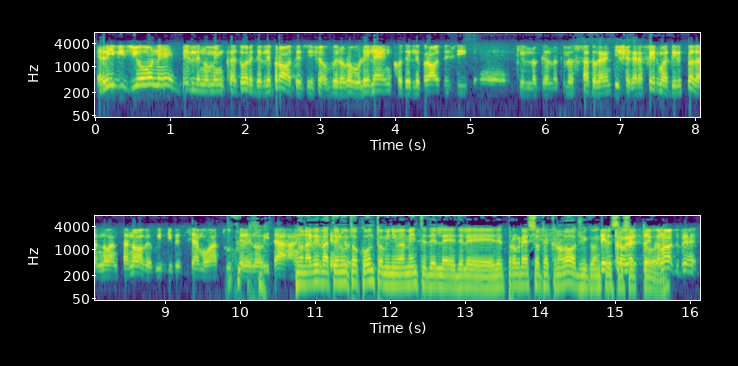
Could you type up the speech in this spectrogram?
revisione delle nomenclature delle protesi, cioè, ovvero proprio l'elenco delle protesi eh, che, lo, che, lo, Stato garantisce, che era fermo addirittura dal 99, quindi pensiamo a tutte le novità. Non aveva tenuto conto minimamente delle, delle, del progresso tecnologico in questo settore.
